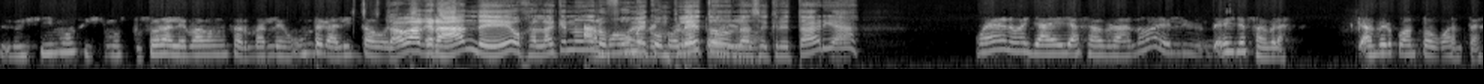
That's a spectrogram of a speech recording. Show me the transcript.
lo hicimos, dijimos, pues órale, va, vamos a armarle un regalito. Estaba grande, ¿eh? Ojalá que no lo fume completo la secretaria. Bueno, ya ella sabrá, ¿no? ella sabrá. A ver cuánto aguanta.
